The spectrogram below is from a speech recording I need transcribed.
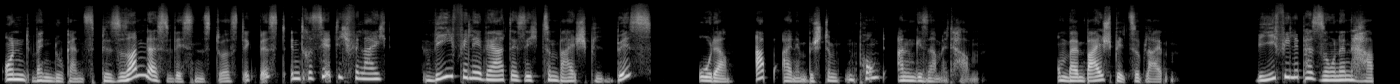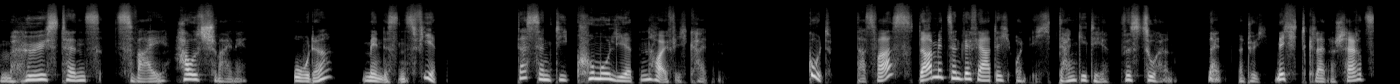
Und wenn du ganz besonders wissensdurstig bist, interessiert dich vielleicht, wie viele Werte sich zum Beispiel bis oder ab einem bestimmten Punkt angesammelt haben. Um beim Beispiel zu bleiben. Wie viele Personen haben höchstens zwei Hausschweine? Oder mindestens vier. Das sind die kumulierten Häufigkeiten. Gut, das war's. Damit sind wir fertig und ich danke dir fürs Zuhören. Nein, natürlich nicht, kleiner Scherz.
